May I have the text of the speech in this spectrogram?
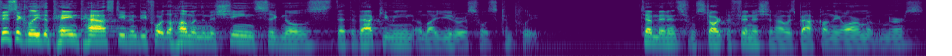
Physically, the pain passed even before the hum in the machine signals that the vacuuming of my uterus was complete. Ten minutes from start to finish, and I was back on the arm of a nurse.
